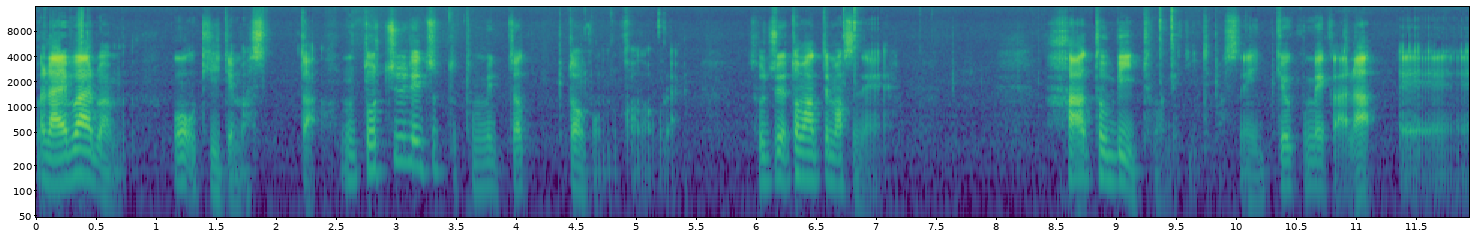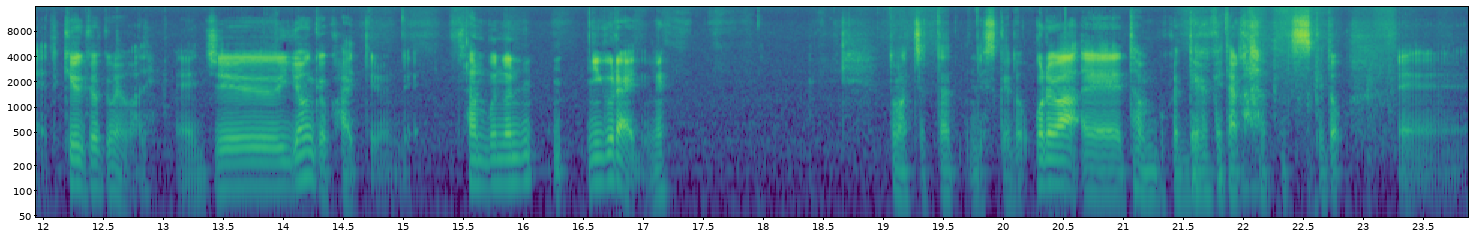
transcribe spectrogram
まあ、ライブアルバムを聴いてました。途中でちょっと止めちゃったのかなこれ。途中で止まってますね。ハートビートまで聞いてますね。1曲目から、えー、9曲目まで、えー、14曲入ってるんで3分の2 2ぐらいでね止まっちゃったんですけどこれは、えー、多分僕が出かけたからなんですけど、え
